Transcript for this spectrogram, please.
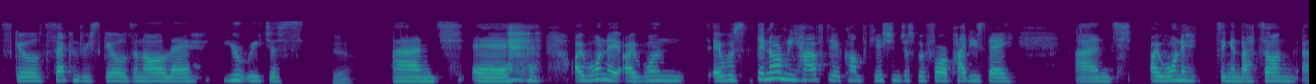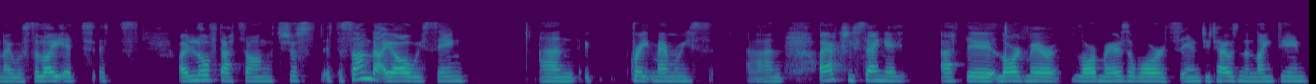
schools, secondary schools, and all uh, outreaches. Yeah. And uh, I won it. I won it was they normally have the competition just before Paddy's Day, and I won it singing that song, and I was delighted. It's I love that song. It's just it's a song that I always sing, and great memories. And I actually sang it at the Lord Mayor Lord Mayor's Awards in 2019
